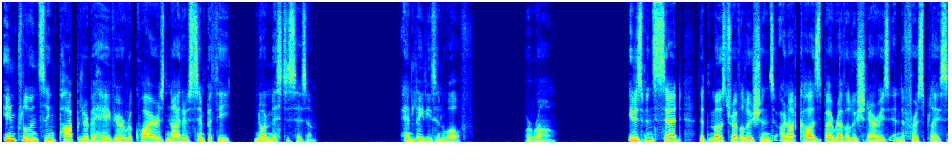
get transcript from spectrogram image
influencing popular behavior requires neither sympathy nor mysticism. And Leites and Wolf were wrong. It has been said that most revolutions are not caused by revolutionaries in the first place,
